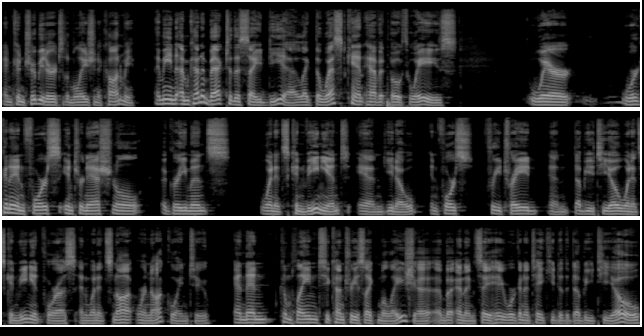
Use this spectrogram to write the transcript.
and contributor to the Malaysian economy. I mean, I'm kind of back to this idea like the West can't have it both ways, where we're going to enforce international agreements when it's convenient and, you know, enforce free trade and WTO when it's convenient for us. And when it's not, we're not going to. And then complain to countries like Malaysia and then say, hey, we're going to take you to the WTO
